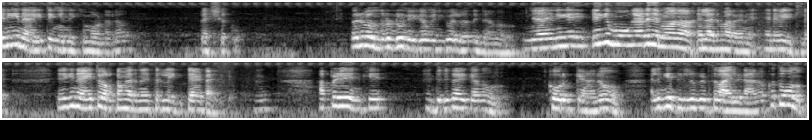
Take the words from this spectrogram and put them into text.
എനിക്ക് നൈറ്റ് ഇങ്ങനെ ഇരിക്കുമ്പോൾ ഉണ്ടല്ലോ വിശക്കും. ഒരു പന്ത്രണ്ട് മണിക്കുമ്പോൾ എനിക്ക് വല്ലതും തിന്നാൻ തോന്നും. ഞാൻ എനിക്ക് എനിക്ക് മൂങ്ങയുടെ ജന്മമെന്നാണ് എല്ലാവരും പറയുന്നത് എന്റെ വീട്ടിൽ എനിക്ക് നൈറ്റ് ഉറക്കം വരുന്നത് ഇത്ര ലേറ്റ് ആയിട്ടായിരിക്കും. അപ്പോഴേ എനിക്ക് എന്തെങ്കിലും കഴിക്കാൻ തോന്നും. കുറിക്കാനോ അല്ലെങ്കിൽ എന്തെങ്കിലും എടുത്ത് വായിലിടാനോ ഒക്കെ തോന്നും.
